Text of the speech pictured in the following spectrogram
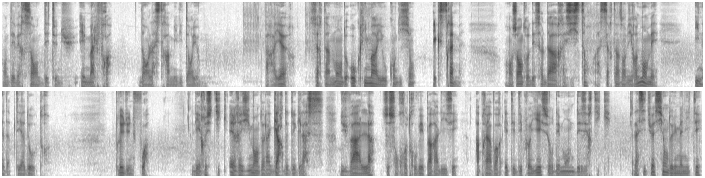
en déversant détenus et malfrats dans l'astra militorium. Par ailleurs, certains mondes au climat et aux conditions extrêmes engendrent des soldats résistants à certains environnements, mais inadaptés à d'autres. Plus d'une fois, les rustiques régiments de la garde de glace du Valhalla se sont retrouvés paralysés après avoir été déployés sur des mondes désertiques. La situation de l'humanité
